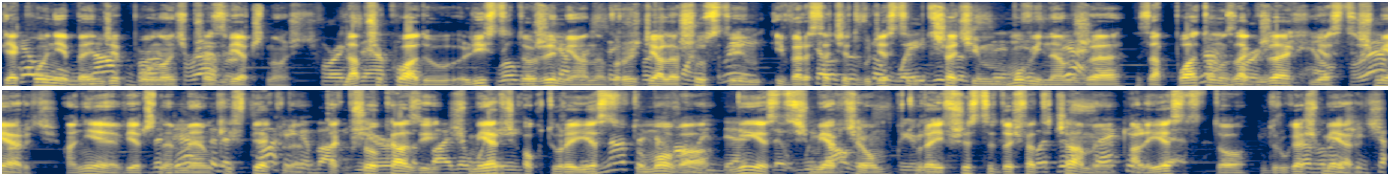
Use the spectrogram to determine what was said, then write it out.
piekło nie będzie płonąć przez wieczność. Dla przykładu, list do Rzymian w rozdziale 6 i wersecie 23 mówi nam, że zapłatą za grzech jest śmierć, a nie wieczne męki w piekle. Tak przy okazji, śmierć, o której jest tu mowa, nie jest śmiercią, której wszyscy doświadczamy, ale jest to druga śmierć.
